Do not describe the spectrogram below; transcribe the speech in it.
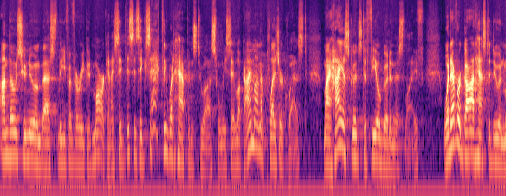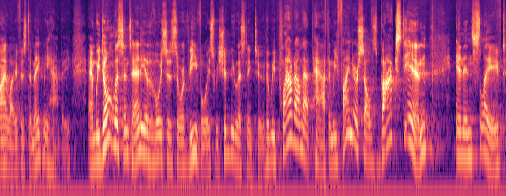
on those who knew him best, leave a very good mark. And I say, this is exactly what happens to us when we say, look, I'm on a pleasure quest. My highest good's to feel good in this life. Whatever God has to do in my life is to make me happy. And we don't listen to any of the voices or the voice we should be listening to, that we plow down that path and we find ourselves boxed in and enslaved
